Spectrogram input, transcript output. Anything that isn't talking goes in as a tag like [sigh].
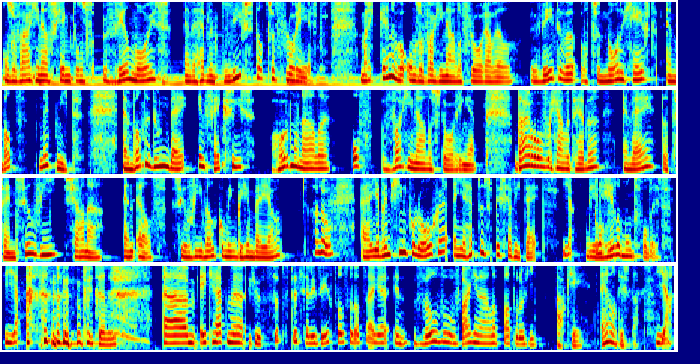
Onze vagina schenkt ons veel moois en we hebben het liefst dat ze floreert. Maar kennen we onze vaginale flora wel? Weten we wat ze nodig heeft en wat net niet? En wat te doen bij infecties, hormonale of vaginale storingen? Daarover gaan we het hebben. En wij, dat zijn Sylvie, Shana en Els. Sylvie, welkom. Ik begin bij jou. Hallo. Uh, je bent gynaecologe en je hebt een specialiteit. Ja, Die klopt. een hele mond vol is. Ja. [laughs] Vertel eens. Um, ik heb me gesubspecialiseerd, zoals we dat zeggen, in vulvovaginale pathologie. Oké, okay. en wat is dat? Ja,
